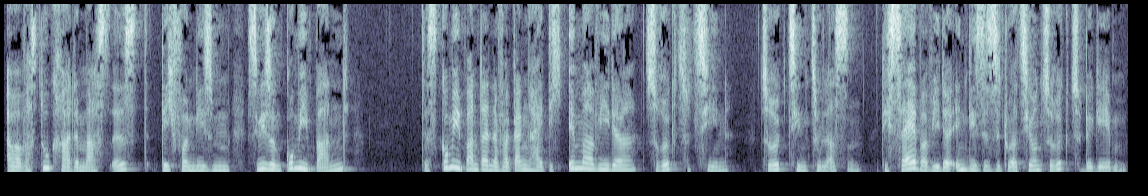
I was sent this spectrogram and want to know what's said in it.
Aber was du gerade machst, ist, dich von diesem, ist wie so ein Gummiband, das Gummiband deiner Vergangenheit, dich immer wieder zurückzuziehen, zurückziehen zu lassen, dich selber wieder in diese Situation zurückzubegeben,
